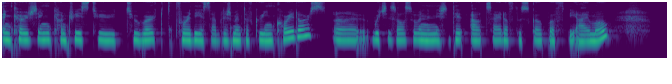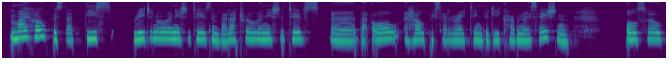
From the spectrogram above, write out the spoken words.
encouraging countries to to work for the establishment of green corridors, uh, which is also an initiative outside of the scope of the IMO. My hope is that these regional initiatives and bilateral initiatives uh, that all help accelerating the decarbonization also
